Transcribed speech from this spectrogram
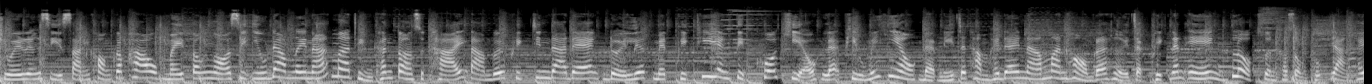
ช่วยเรื่องสีสันของกระเพราไม่ต้องงอซีอิ๊วดำเลยนะ มาถึงขั้นตอนสุดท้ายตามด้วยพริกจินดาแดง โดยเลือกเม็ดพริกที่ยังติดขั้วเขียว และผิวไม่เหี่ยว แบบนี้จะทำให้ได้น้ำมันหอมระเหยจากพริกนั่นเองโขลกส่วนผสมทุกอย่างให้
